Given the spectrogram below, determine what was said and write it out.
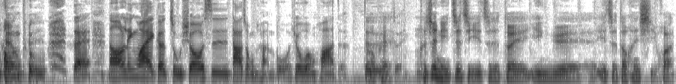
冲突 okay, okay. 对，然后另外一个主修是大众传播，就文化的，对对对，Okay. 可是你自己一直对音乐一直都很喜欢。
